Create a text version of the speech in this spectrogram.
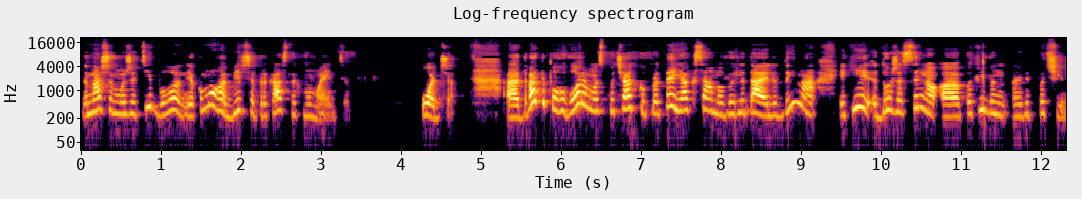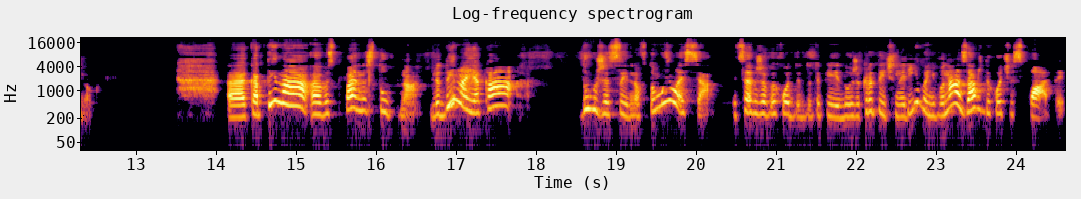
в нашому житті було якомога більше прекрасних моментів. Отже, е, давайте поговоримо спочатку про те, як саме виглядає людина, якій дуже сильно потрібен е, відпочинок. Е, Картина е, виступає наступна: людина, яка дуже сильно втомилася, і це вже виходить до такий дуже критичний рівень, вона завжди хоче спати.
